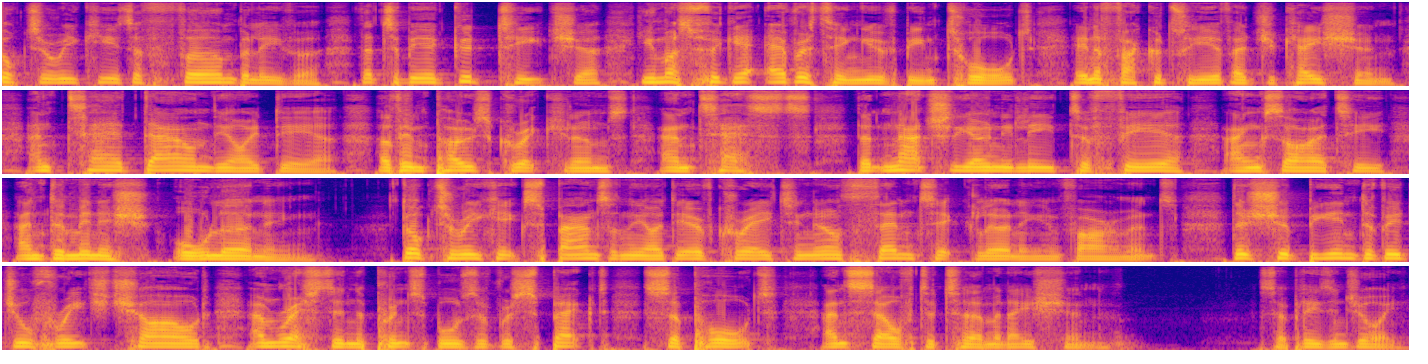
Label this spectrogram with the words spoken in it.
Dr. Ricci is a firm believer that to be a good teacher, you must forget everything you've been taught in a faculty of education and tear down the idea of imposed curriculums and tests that naturally only lead to fear, anxiety, and diminish all learning. Dr. Ricci expands on the idea of creating an authentic learning environment that should be individual for each child and rest in the principles of respect, support, and self determination. So please enjoy.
